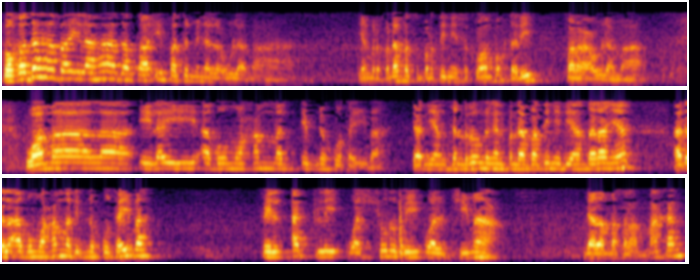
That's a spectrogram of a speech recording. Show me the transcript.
Ta'ifatun ulama. Yang berpendapat seperti ini sekelompok dari para ulama. Wa mala ilaihi Abu Muhammad ibnu Qutaibah. Dan yang cenderung dengan pendapat ini di antaranya adalah Abu Muhammad ibnu Qutaibah fil akli wasyurbi wal jima' dalam masalah makan,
